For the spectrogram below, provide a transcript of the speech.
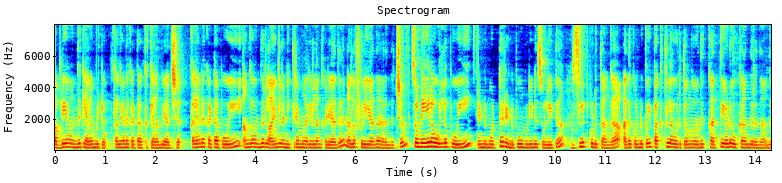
அப்படியே வந்து கிளம்பிட்டோம். கல்யாண கட்டாக்கு கிளம்பியாச்சு. கல்யாண கட்டா போய் அங்கே வந்து லைனில் நிற்கிற மாதிரி எல்லாம் கிடையாது. நல்லா ஃப்ரீயாக தான் இருந்துச்சு. ஸோ நேராக உள்ளே போய் ரெண்டு மொட்டை ரெண்டு பூ முடின்னு சொல்லிட்டு ஸ்லிப் கொடுத்தாங்க. அதை கொண்டு போய் பக்கத்தில் ஒருத்தவங்க வந்து கத்தியோட உட்காந்துருந்தாங்க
